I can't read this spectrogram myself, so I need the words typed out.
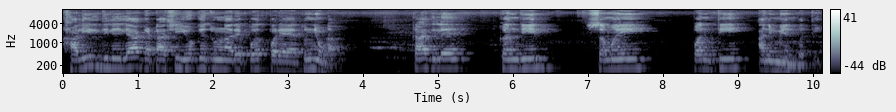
खालील दिलेल्या गटाशी योग्य जुळणारे पद पर्यायातून निवडा. काय दिले? कंदील समई पंती आणि मेणबत्ती.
